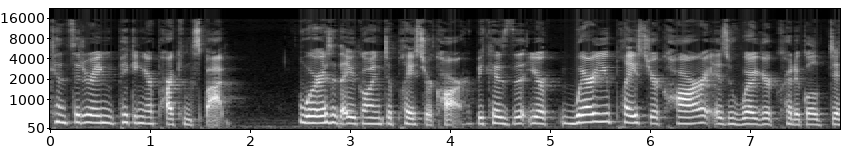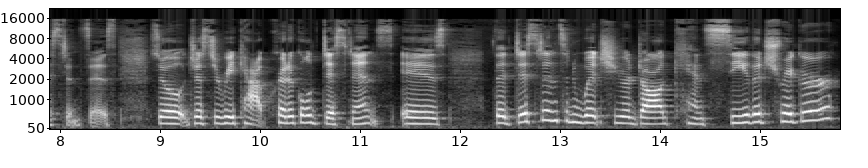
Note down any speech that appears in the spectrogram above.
considering picking your parking spot where is it that you're going to place your car? Because the, your where you place your car is where your critical distance is. So just to recap critical distance is the distance in which your dog can see the trigger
